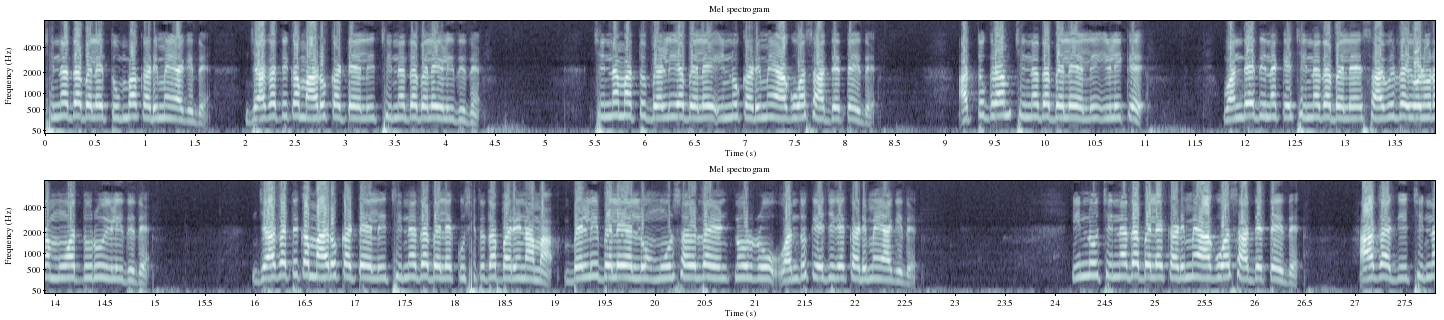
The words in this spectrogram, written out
ಚಿನ್ನದ ಬೆಲೆ ತುಂಬ ಕಡಿಮೆಯಾಗಿದೆ. ಜಾಗತಿಕ ಮಾರುಕಟ್ಟೆಯಲ್ಲಿ ಚಿನ್ನದ ಬೆಲೆ ಇಳಿದಿದೆ. ಚಿನ್ನ ಮತ್ತು ಬೆಳ್ಳಿಯ ಬೆಲೆ ಇನ್ನೂ ಕಡಿಮೆಯಾಗುವ ಸಾಧ್ಯತೆ ಇದೆ. ಹತ್ತು ಗ್ರಾಂ ಚಿನ್ನದ ಬೆಲೆಯಲ್ಲಿ ಇಳಿಕೆ. ಒಂದೇ ದಿನಕ್ಕೆ ಚಿನ್ನದ ಬೆಲೆ ಸಾವಿರದ ಏಳ್ನೂರ ಮೂವತ್ತು ಇಳಿದಿದೆ. ಜಾಗತಿಕ ಮಾರುಕಟ್ಟೆಯಲ್ಲಿ ಚಿನ್ನದ ಬೆಲೆ ಕುಸಿತದ ಪರಿಣಾಮ. ಬೆಳ್ಳಿ ಬೆಲೆಯಲ್ಲೂ ಮೂರು ಸಾವಿರದ ಎಂಟುನೂರು ರು ಒಂದು ಕೆಜಿಗೆ ಕಡಿಮೆಯಾಗಿದೆ. ಇನ್ನು ಚಿನ್ನದ ಬೆಲೆ ಕಡಿಮೆ ಆಗುವ ಸಾಧ್ಯತೆ ಇದೆ. ಹಾಗಾಗಿ ಚಿನ್ನ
